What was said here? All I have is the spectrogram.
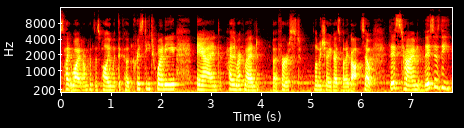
site-wide on Princess Polly with the code KRISTEE20 and highly recommend. But first, let me show you guys what I got. So this time, this is the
